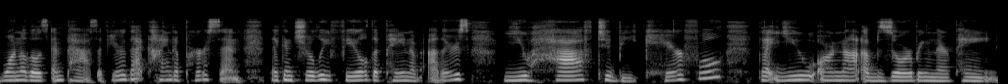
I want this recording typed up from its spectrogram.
one of those empaths, if you're that kind of person that can truly feel the pain of others, you have to be careful that you are not absorbing their pain.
